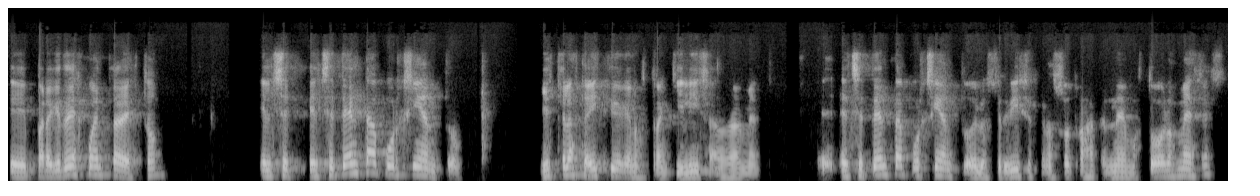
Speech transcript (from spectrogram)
eh, para que te des cuenta de esto, el, el 70%, y esta es la estadística que nos tranquiliza realmente, el 70% de los servicios que nosotros atendemos todos los meses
